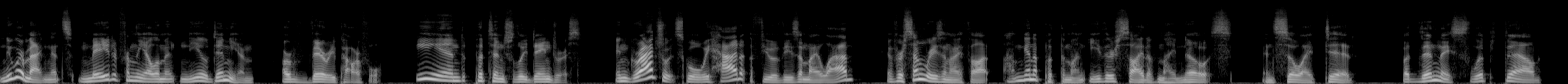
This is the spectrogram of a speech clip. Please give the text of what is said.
Newer magnets, made from the element neodymium, are very powerful and potentially dangerous. In graduate school, we had a few of these in my lab, and for some reason I thought, I'm going to put them on either side of my nose. And so I did. But then they slipped down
